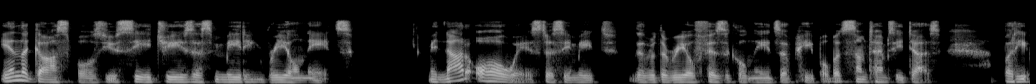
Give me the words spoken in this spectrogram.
in the Gospels, you see Jesus meeting real needs. I mean, not always does he meet the, the real physical needs of people, but sometimes he does. But he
